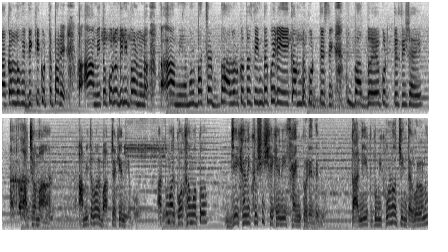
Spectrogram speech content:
টাকার লোভে বিক্রি করতে পারে? আমি তো কোনোদিনই পারব না। আমি আমার বাচ্চার ভালোর কথা চিন্তা করে এই কামটা করতেছি। বাধ্য হয়ে করতেছি সাহেব। আচ্ছা মা আমি তোমার বাচ্চাকে নেব। আর তোমার কথা মতো যেখানে খুশি সেখানেই সাইন করে দেব। তা নিয়ে তুমি কোনো চিন্তা করো না।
